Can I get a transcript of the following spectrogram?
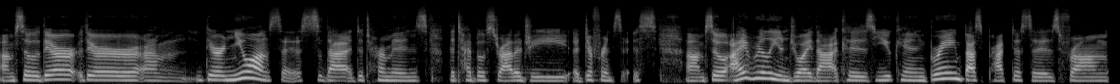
Um, so they're, they're there um, there are nuances that determines the type of strategy uh, differences. Um, so I really enjoy that because you can bring best practices from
